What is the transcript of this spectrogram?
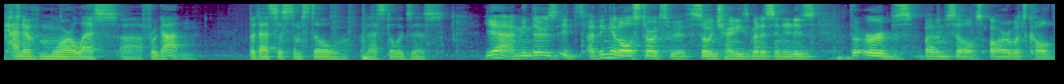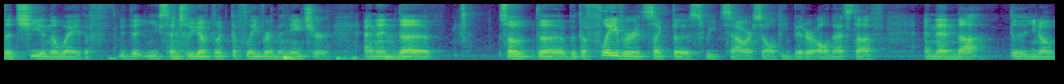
kind of more or less uh, forgotten. But that system still that still exists. Yeah, I mean, there's it's. I think it all starts with so in Chinese medicine, it is the herbs by themselves are what's called the qi and the wei. The, the essentially you have like the flavor and the nature, and then the so the with the flavor it's like the sweet, sour, salty, bitter, all that stuff, and then the the you know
